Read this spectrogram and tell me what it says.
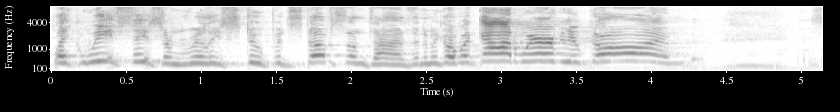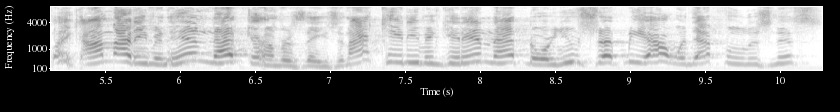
Like we say some really stupid stuff sometimes, and then we go, But God, where have you gone? It's like, I'm not even in that conversation. I can't even get in that door. You shut me out with that foolishness.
